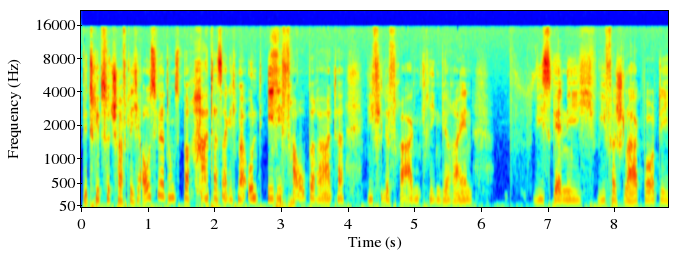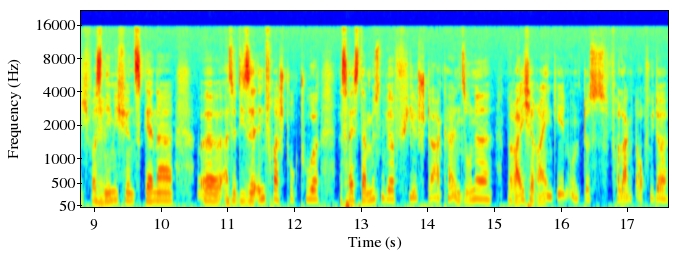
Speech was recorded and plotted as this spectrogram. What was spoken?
betriebswirtschaftliche Auswertungsberater, sage ich mal, und EDV-Berater. Wie viele Fragen kriegen wir rein? Wie scanne ich? Wie verschlagworte ich? Was mhm. nehme ich für einen Scanner? Äh, also diese Infrastruktur. Das heißt, da müssen wir viel stärker in so eine Bereiche reingehen und das verlangt auch wieder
